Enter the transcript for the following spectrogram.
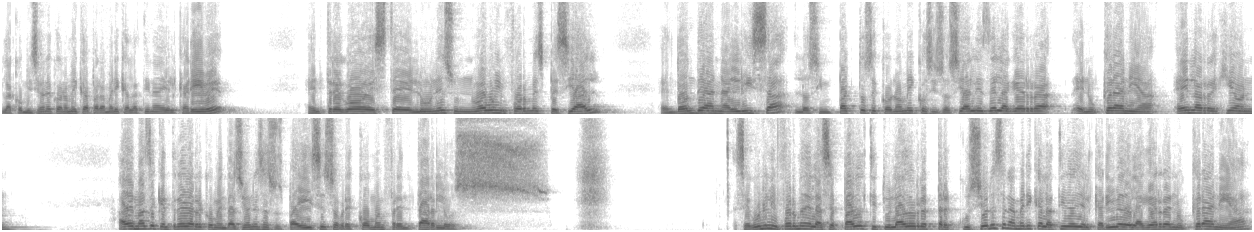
la Comisión Económica para América Latina y el Caribe, entregó este lunes un nuevo informe especial en donde analiza los impactos económicos y sociales de la guerra en Ucrania, en la región, además de que entrega recomendaciones a sus países sobre cómo enfrentarlos. Según el informe de la CEPAL titulado Repercusiones en América Latina y el Caribe de la guerra en Ucrania,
